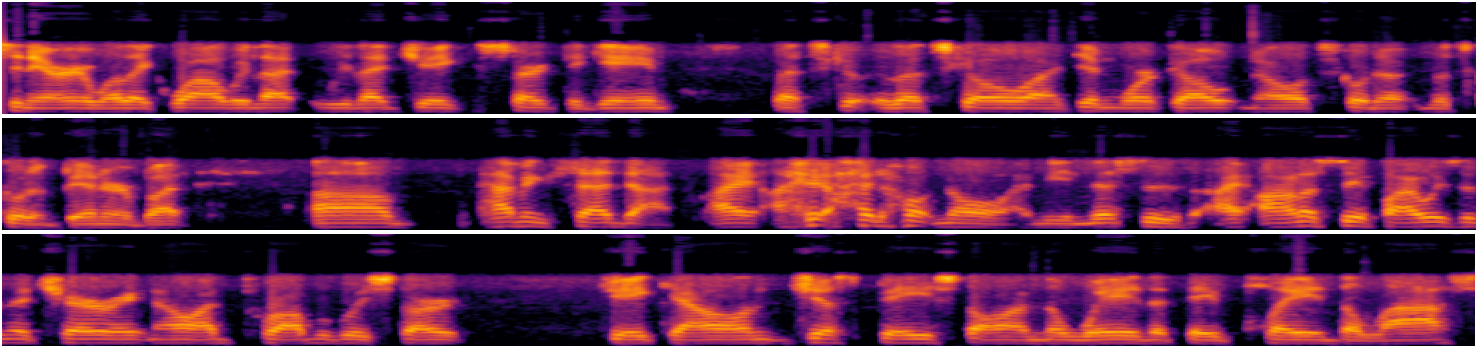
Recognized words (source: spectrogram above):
scenario where like wow we let we let Jake start the game let's go let's go uh, didn't work out no let's go to let's go to Binner but um, having said that I, I I don't know I mean this is I honestly if I was in the chair right now I'd probably start Jake Allen just based on the way that they've played the last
